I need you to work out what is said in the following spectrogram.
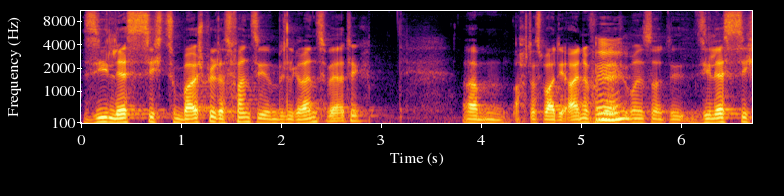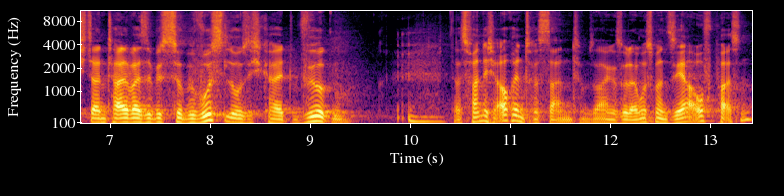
sie lässt sich zum Beispiel, das fand sie ein bisschen grenzwertig, ähm, ach, das war die eine, von der ich übrigens sagte, sie lässt sich dann teilweise bis zur Bewusstlosigkeit wirken. Das fand ich auch interessant, um sagen, so, da muss man sehr aufpassen,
